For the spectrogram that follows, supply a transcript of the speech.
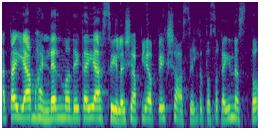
आता या भांड्यांमध्ये काही असेल अशी आपली अपेक्षा असेल तर तसं काही नसतं.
